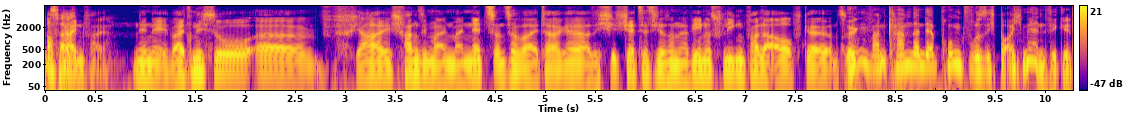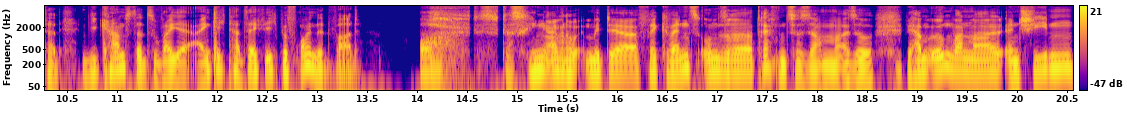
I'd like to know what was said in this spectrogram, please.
bezeichnen? Auf keinen Fall. Nee, nee, war jetzt nicht so, äh, ja, ich fange sie mal in mein Netz und so weiter. Gell? Also ich, ich schätze jetzt hier so eine Venus-Fliegenfalle auf. Gell? Und so. Irgendwann kam dann der Punkt, wo sich bei euch mehr entwickelt hat. Wie kam es dazu, weil ihr eigentlich tatsächlich befreundet wart? Oh, das, das hing einfach mit der Frequenz unserer Treffen zusammen. Also wir haben irgendwann mal entschieden,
